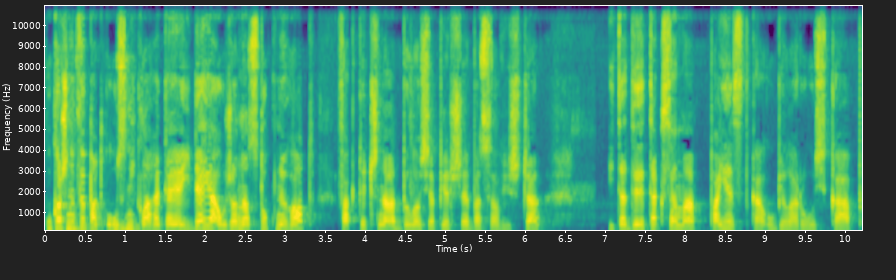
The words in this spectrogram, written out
U każdym wypadku uznikła ta idea, a już następny rok faktycznie odbyło się pierwsze basowiще. I wtedy tak sama pajestka u Białoruś, kap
